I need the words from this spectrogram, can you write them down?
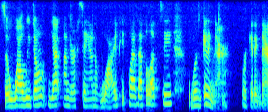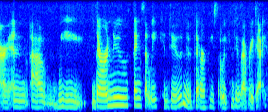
So while we don't yet understand why people have epilepsy, we're getting there. We're getting there, and uh, we there are new things that we can do, new therapies that we can do every day.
